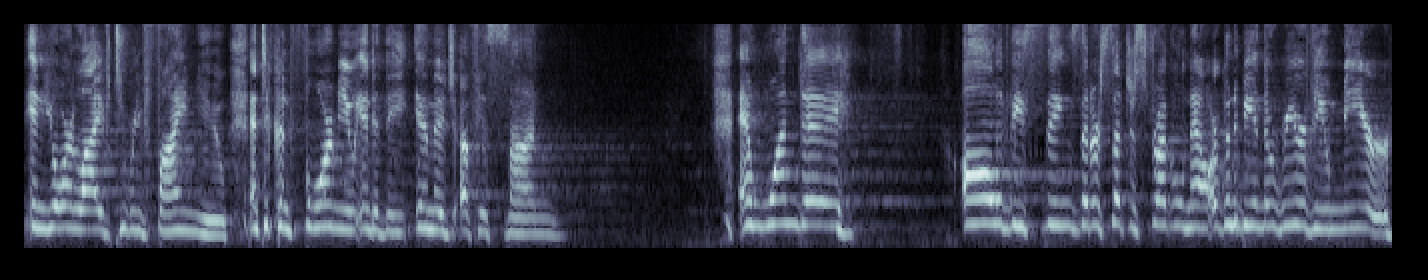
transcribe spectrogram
in your life to refine you and to conform you into the image of His Son. And one day, all of these things that are such a struggle now are going to be in the rearview mirror.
